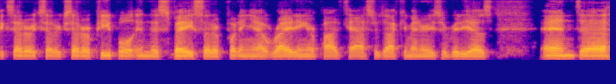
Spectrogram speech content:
et cetera, et cetera, et cetera, people in this space that are putting out writing or podcasts or documentaries or videos. And uh,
